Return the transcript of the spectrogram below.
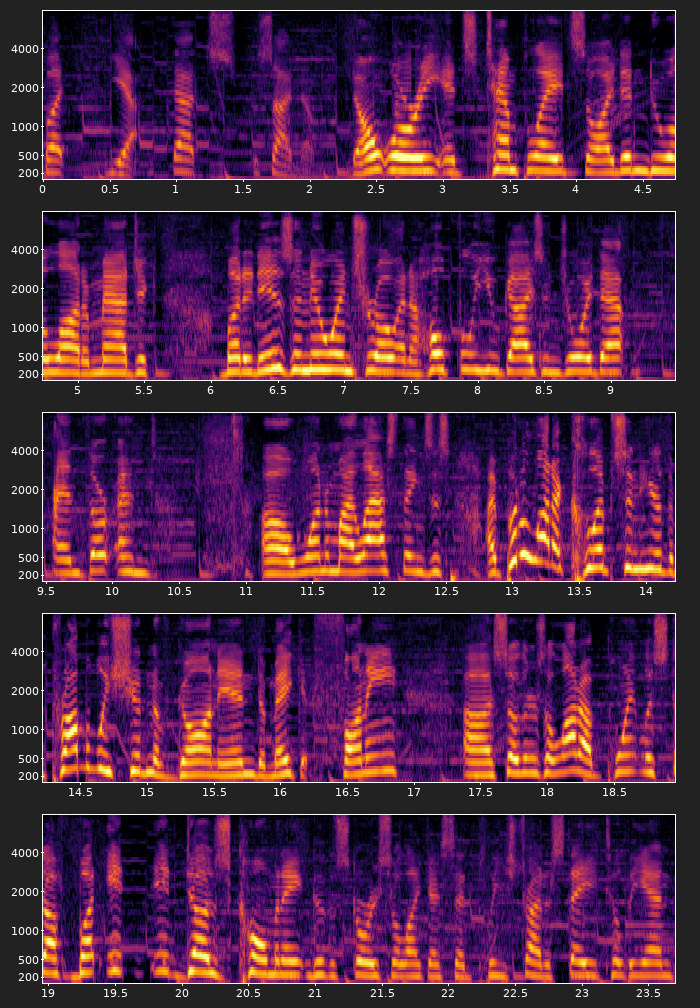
but yeah, that's a side note. Don't worry, it's template, so I didn't do a lot of magic, but it is a new intro, and hopefully you guys enjoyed that. And, and uh, one of my last things is I put a lot of clips in here that probably shouldn't have gone in to make it funny. Uh, so there's a lot of pointless stuff, but it, it does culminate into the story. So like I said, please try to stay till the end.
